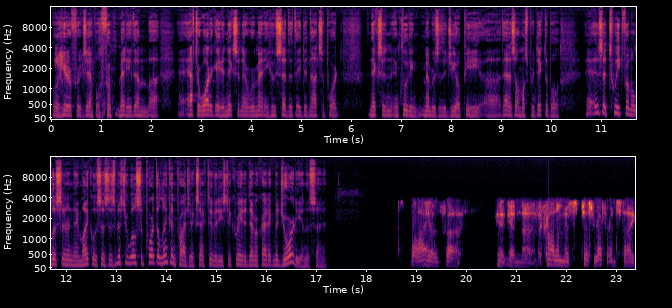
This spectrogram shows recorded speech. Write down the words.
we'll hear, for example, from many of them uh, after Watergate and Nixon, there were many who said that they did not support Nixon, including members of the GOP. Uh, that is almost predictable. There's a tweet from a listener named Michael who says, Does Mr. Will support the Lincoln Project's activities to create a Democratic majority in the Senate? Well, I have, uh, in, in uh, the column that's just referenced, I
